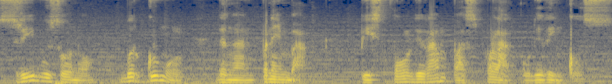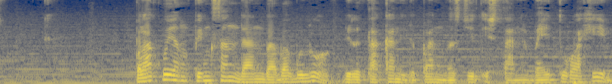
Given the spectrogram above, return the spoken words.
Sri Busono bergumul dengan penembak. Pistol dirampas pelaku diringkus. Pelaku yang pingsan dan babak belur diletakkan di depan Masjid Istana Baitur Rahim.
